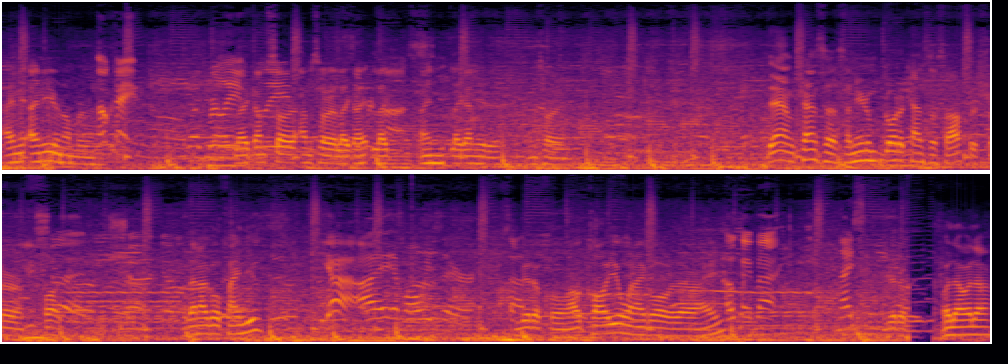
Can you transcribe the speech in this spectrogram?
I need, I need your number. okay. Really? Like I'm sorry, I'm sorry. Like I, like fast. I, like I need it. I'm sorry. Damn, Kansas. I need to go to Kansas, huh? For sure. You should. You should. Then I'll go find you. Yeah, I am always there. So. Beautiful. I'll call you when I go over there, alright? Okay, bet. Nice to meet you. Beautiful. Hola, hola.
